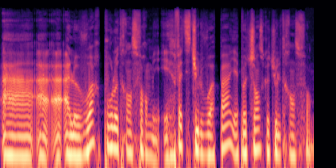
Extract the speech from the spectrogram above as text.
à, à, à le voir pour le transformer. Et en fait si tu le vois pas, il y a peu de chances que tu le transformes.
